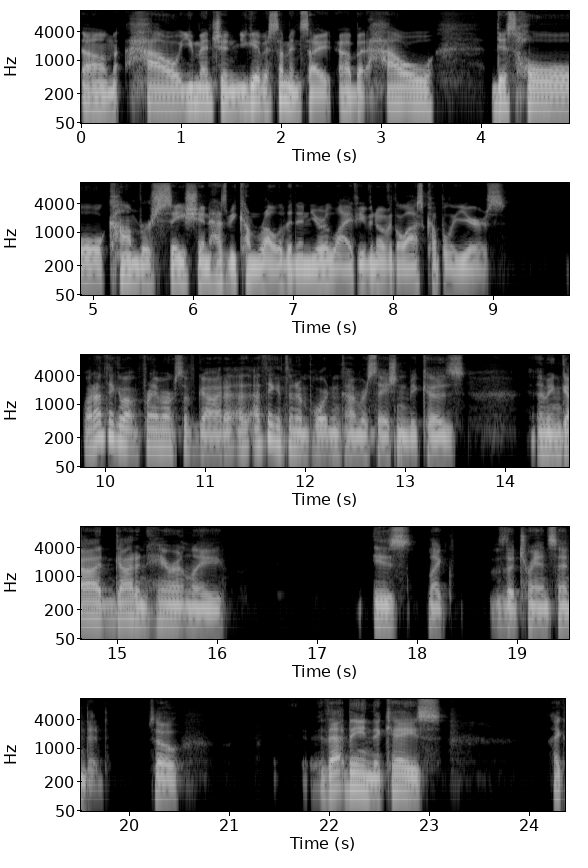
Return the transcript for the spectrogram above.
Um, how you mentioned you gave us some insight, uh, but how this whole conversation has become relevant in your life, even over the last couple of years. When I think about frameworks of God, I, I think it's an important conversation because, I mean, God, God inherently is like the transcendent. So, that being the case, like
